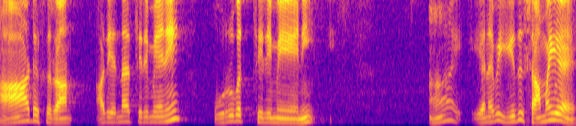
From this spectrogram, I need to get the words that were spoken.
ஆடுகிறான். அது என்ன திருமேனி? உருவத் திருமேனி. ஆ, எனவே இது சமய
